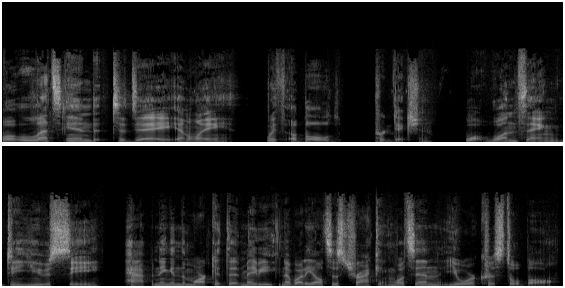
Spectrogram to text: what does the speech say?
Well, let's end today, Emily, with a bold prediction. What one thing do you see happening in the market that maybe nobody else is tracking? What's in your crystal ball?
